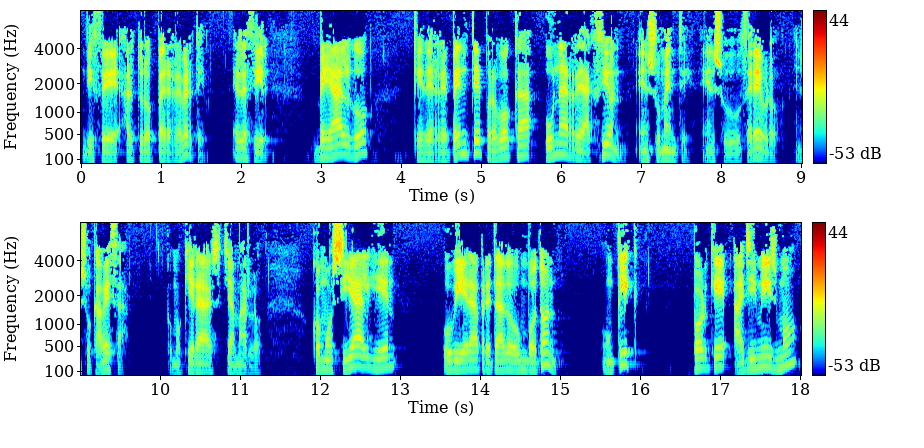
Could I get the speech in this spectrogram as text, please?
dice Arturo Pérez Reverte. Es decir, ve algo que de repente provoca una reacción en su mente, en su cerebro, en su cabeza, como quieras llamarlo, como si alguien hubiera apretado un botón, un clic, porque allí mismo,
